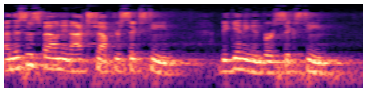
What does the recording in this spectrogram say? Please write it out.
And this is found in Acts chapter 16, beginning in verse 16.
